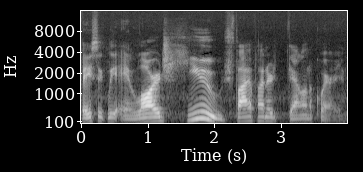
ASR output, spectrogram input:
basically a large, huge 500 gallon aquarium?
